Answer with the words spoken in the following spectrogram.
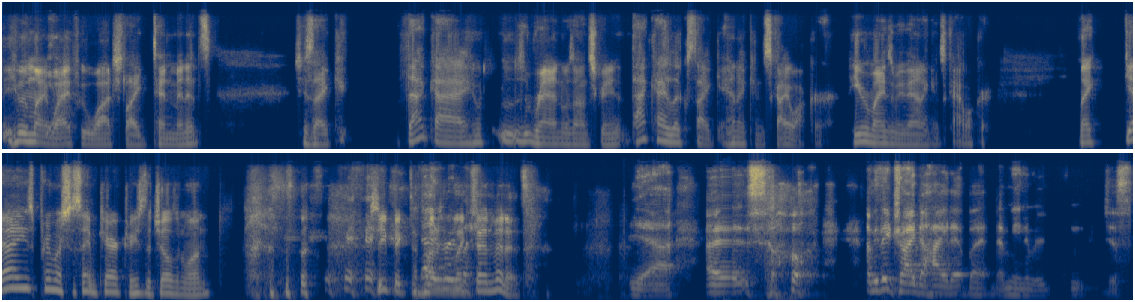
even my Yeah. wife who watched like 10 minutes, she's like, that guy who Rand was on screen, that guy looks like Anakin Skywalker. He reminds me of Anakin Skywalker. Like, yeah, he's pretty much the same character. He's the chosen one. she picked up on it in like much- 10 minutes. Yeah. Uh, so, I mean, they tried to hide it, but I mean, it was just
